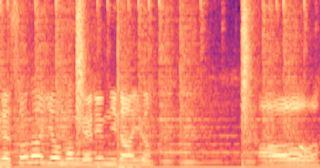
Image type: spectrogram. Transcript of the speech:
이제 소나기가 막 내립니다 이거. 아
